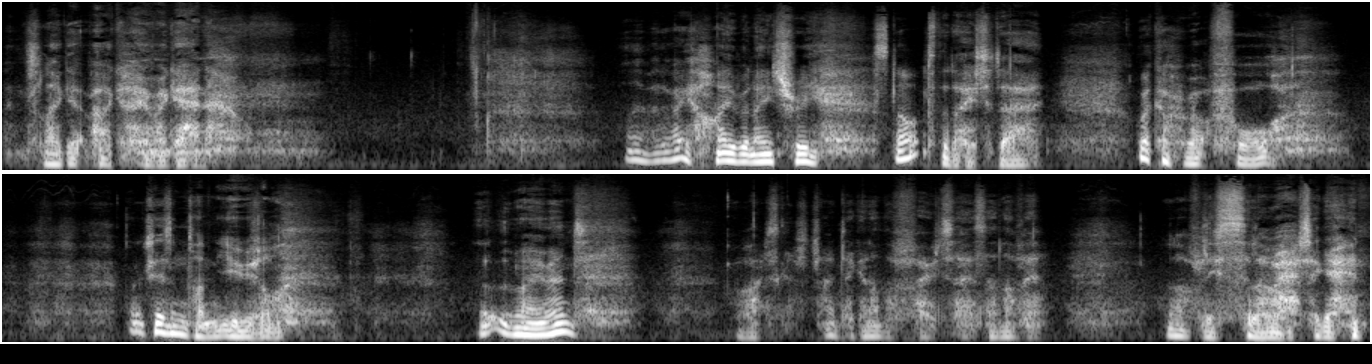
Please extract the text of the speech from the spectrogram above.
until I get back home again. I've had a very hibernatory start to the day today. Woke up about four, which isn't unusual at the moment. Oh, I'm just going to try and take another photo. It's a lovely, lovely silhouette again.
